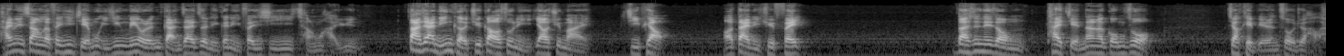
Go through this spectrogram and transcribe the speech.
台面上的分析节目已经没有人敢在这里跟你分析长隆海运，大家宁可去告诉你要去买机票，然后带你去飞。但是那种太简单的工作，交给别人做就好了。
